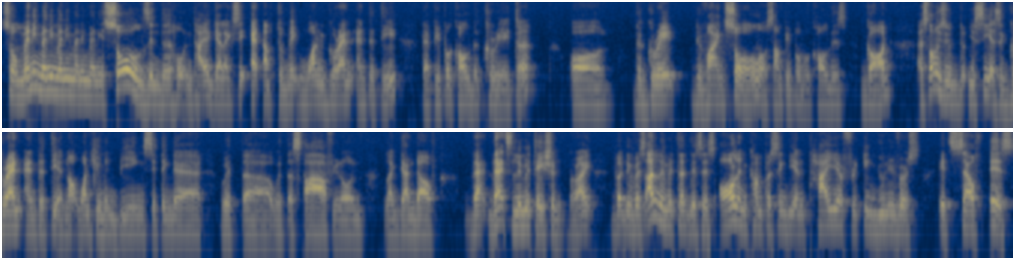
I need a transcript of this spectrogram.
So many, many, many, many, many souls in the whole entire galaxy add up to make one grand entity that people call the creator or the great divine soul, or some people will call this God. As long as you, you see as a grand entity and not one human being sitting there with, uh, with the staff, you know, like Gandalf, that, that's limitation, right? But if it's unlimited, this is all encompassing the entire freaking universe itself is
